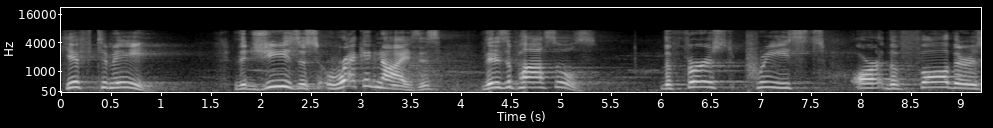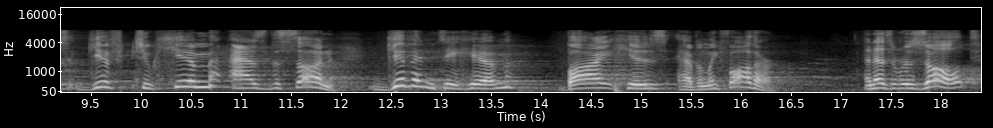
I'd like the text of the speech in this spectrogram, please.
Gift to me. That Jesus recognizes that his apostles, the first priests, are the Father's gift to him as the Son, given to him by his heavenly Father. And as a result,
